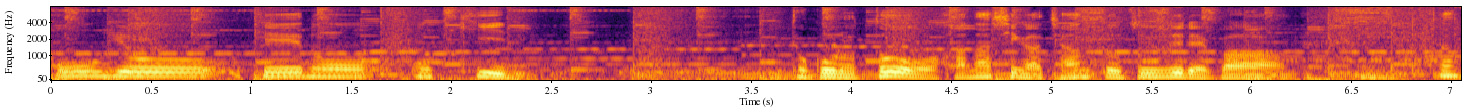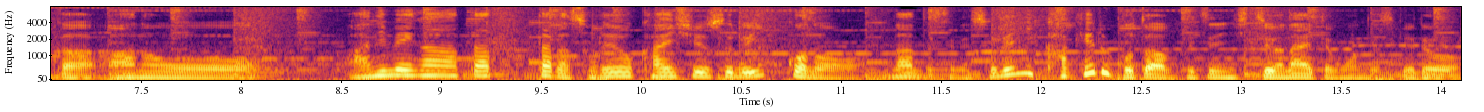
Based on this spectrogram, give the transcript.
工業系の大きいところと話がちゃんと通じればなんかあのアニメが当たったらそれを回収する一個のなんですねそれにかけることは別に必要ないと思うんですけどう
